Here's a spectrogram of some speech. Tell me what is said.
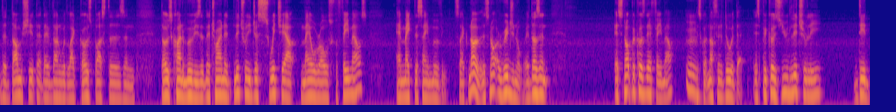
the dumb shit that they've done with like Ghostbusters and those kind of movies that they're trying to literally just switch out male roles for females and make the same movie. It's like no, it's not original. It doesn't. It's not because they're female. Mm. It's got nothing to do with that. It's because you literally did,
